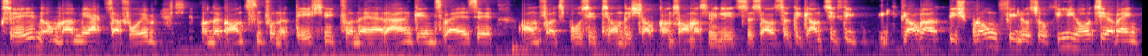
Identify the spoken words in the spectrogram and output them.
gesehen und man merkt es auch vor allem von der ganzen, von der Technik, von der Herangehensweise, Anfahrtsposition, das schaut ganz anders wie letztes aus. Also die ganze, die, ich glaube auch die Sprungphilosophie hat sich ein wenig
